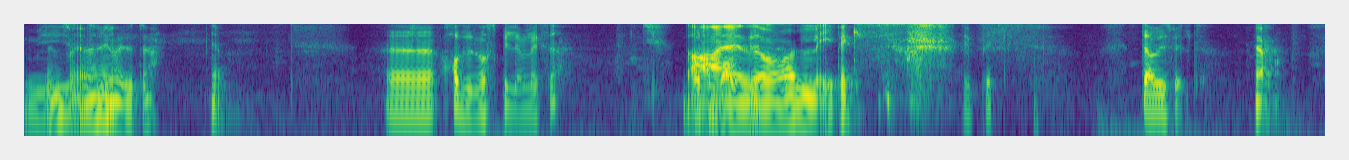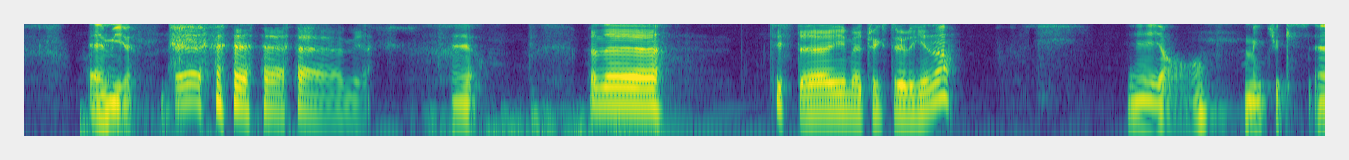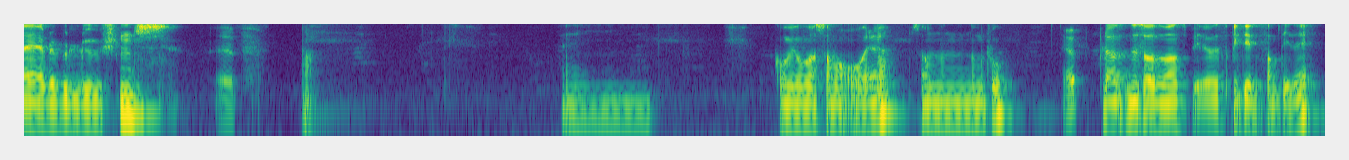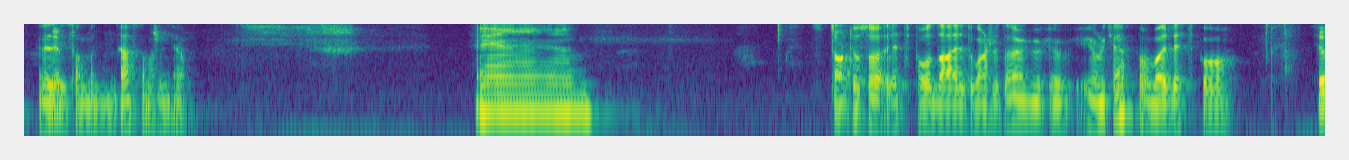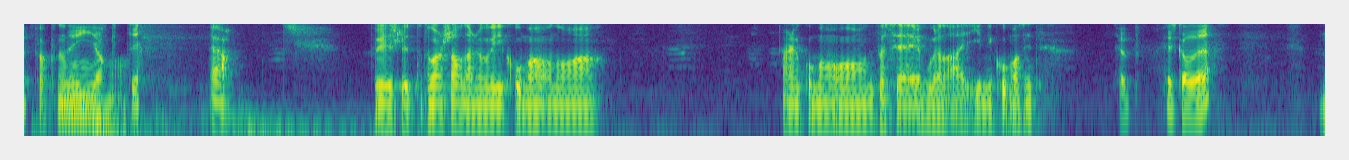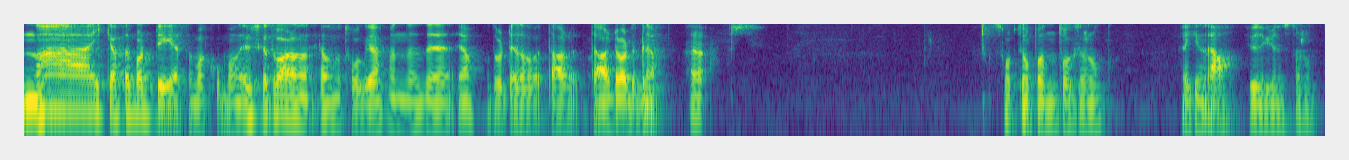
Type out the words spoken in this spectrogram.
den så jeg i går ute. Eh, hadde vi noe spillhjemmelekse? Nei, det var Apex. Apex. Det har vi spilt. Ja. Eh, mye. Mye. Eh, ja. Men uh, siste i Matrix-trilogien, da? Eh, ja. Matrix uh, Revolutions. Yep. Ja. Um, kom jo samme året som nummer to. Yep. Du sa det var sp- spilt inn samtidig? Eller yep. sammen Ja, samme ja. Eh, starter også rett på der toeren slutta, gjør den ikke det? Det var bare rett på Jep. Det var ikke noe- Nøyaktig. Ja. For i slutten av toeren så havner han jo i koma, og nå er han i koma, og du får se hvor han er inni komaet sitt. Jepp. Huska du det? Nei, ikke at det var det som var koma. Jeg husker at det var han på toget, ja. Men det, ja, det var det det var. Der, der, det var den, ja. Ja. Så våknet han på en togstasjon. Eller ikke ja, undergrunnsstasjon.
